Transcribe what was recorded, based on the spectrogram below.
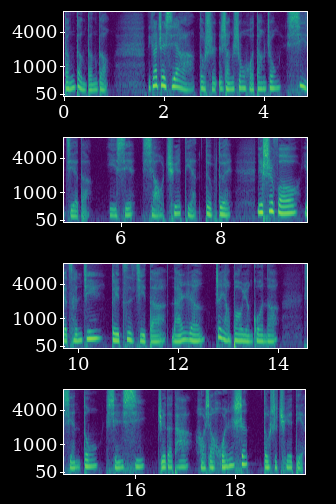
等等等等。你看这些啊，都是日常生活当中细节的一些小缺点，对不对？你是否也曾经对自己的男人这样抱怨过呢？嫌东嫌西，觉得他好像浑身。都是缺点，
